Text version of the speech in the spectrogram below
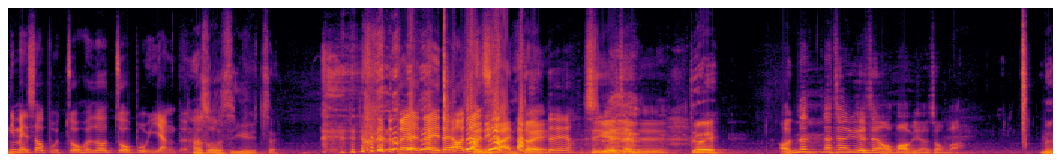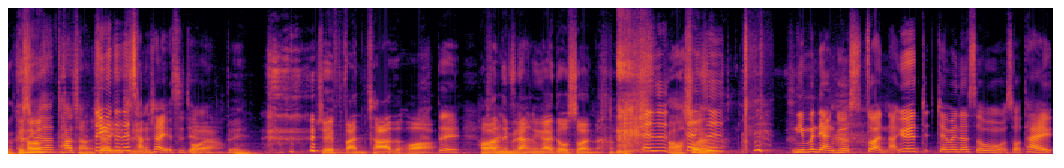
你每次都不做，或者说做不一样的。他说的是约阵。对对对，好像是你反对，对，是岳正是，对，哦，那那这样岳正我包比较重吧？没有，可是因为他他场下，因为他在场下也是这样，对，所以反差的话，对，好吧，你们两个应该都算了，但是但是你们两个算了，因为见面那时候问我说，他还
